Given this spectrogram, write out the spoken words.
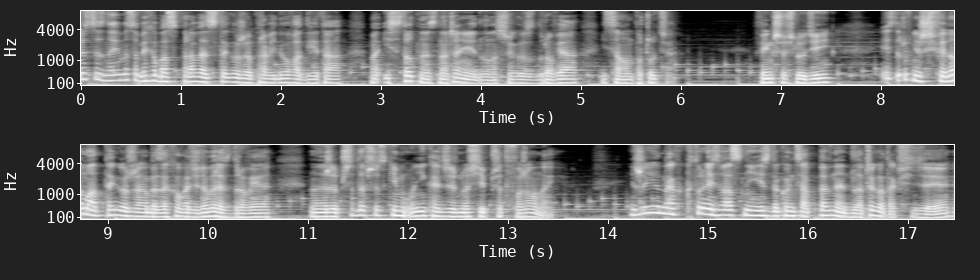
Wszyscy zdajemy sobie chyba sprawę z tego, że prawidłowa dieta ma istotne znaczenie dla naszego zdrowia i samopoczucia. Większość ludzi jest również świadoma tego, że aby zachować dobre zdrowie, należy przede wszystkim unikać żywności przetworzonej. Jeżeli jednak któreś z Was nie jest do końca pewne, dlaczego tak się dzieje,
